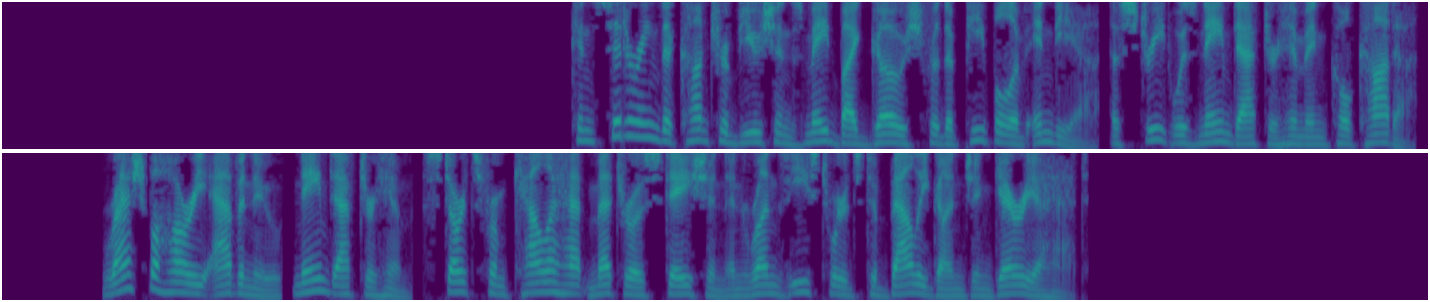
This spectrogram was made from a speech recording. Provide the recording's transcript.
Considering the contributions made by Ghosh for the people of India, a street was named after him in Kolkata. Rashbihari Avenue, named after him, starts from Kalighat metro station and runs eastwards to Ballygunge and Gariahat.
